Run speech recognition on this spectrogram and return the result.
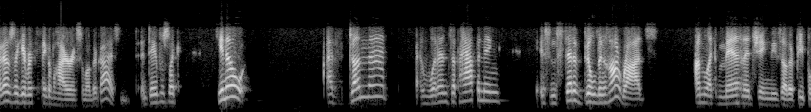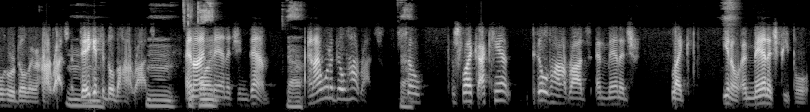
And I was like, you ever think of hiring some other guys? And Dave was like, you know, I've done that, and what ends up happening is instead of building hot rods, I'm like managing these other people who are building the hot rods. And They get Mm. to build the hot rods, Mm, and I'm point. managing them. Yeah. And I want to build hot rods. Yeah. So it's like I can't build hot rods and manage, like, you know, and manage people.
